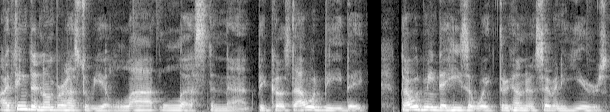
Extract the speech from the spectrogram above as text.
I think the number has to be a lot less than that because that would be the that would mean that he's awake 370 years.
